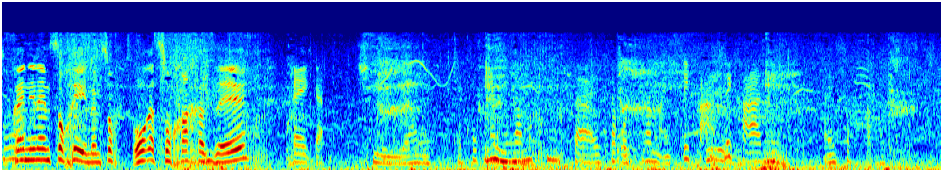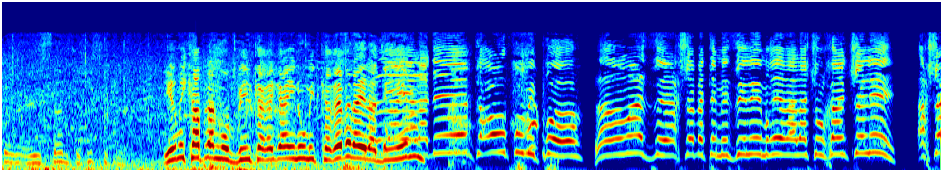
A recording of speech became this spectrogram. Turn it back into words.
ובכן, הנה הם שוחים, הם שוחים. אור השוחח הזה, רגע, שנייה. אני לא מכניסה את הראש למים. סליחה, סליחה, אני... אני שוכחת. ירמי קפלן מוביל כרגע, הנה הוא מתקרב אל הילדים. ילדים, תעופו מפה! למה מה זה? עכשיו אתם מזילים ריר על השולחן שלי? עכשיו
